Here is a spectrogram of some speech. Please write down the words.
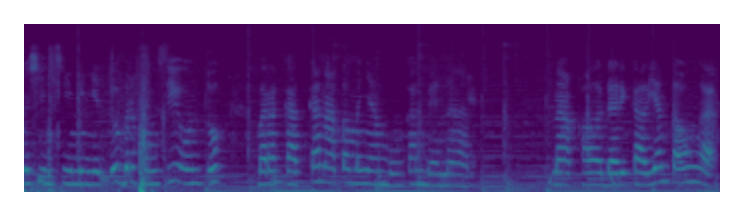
Mesin skimming itu berfungsi untuk merekatkan atau menyambungkan banner. Nah, kalau dari kalian tahu nggak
